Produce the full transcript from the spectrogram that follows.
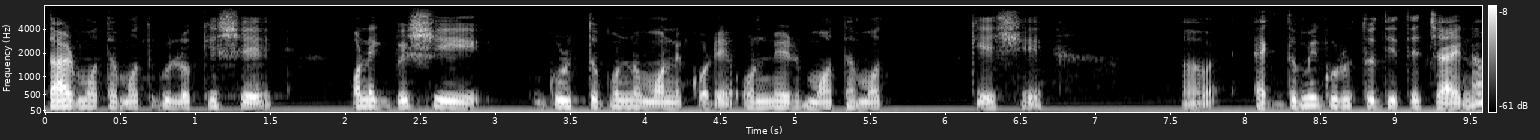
তার মতামতগুলোকে সে অনেক বেশি গুরুত্বপূর্ণ মনে করে। অন্যের মতামতকে সে একদমই গুরুত্ব দিতে চায় না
